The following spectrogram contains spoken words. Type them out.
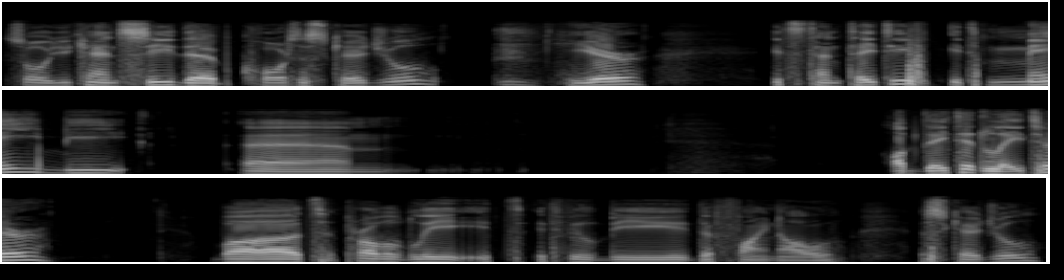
so you can see the course schedule here it's tentative. It may be um, updated later, but probably it, it will be the final schedule.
